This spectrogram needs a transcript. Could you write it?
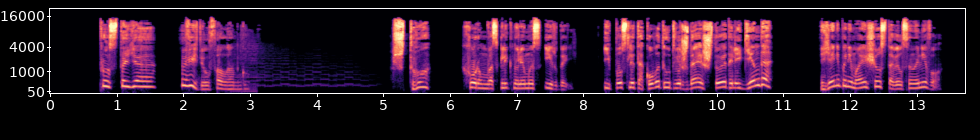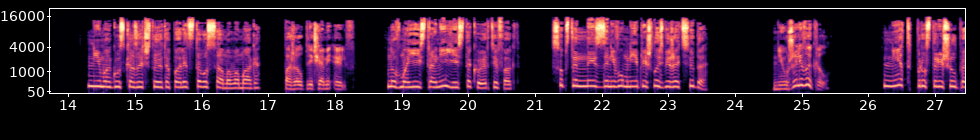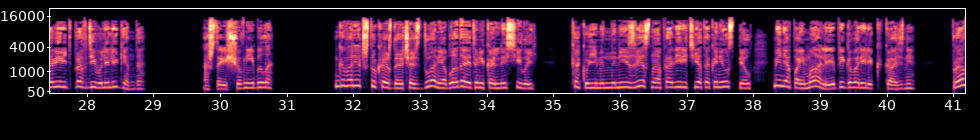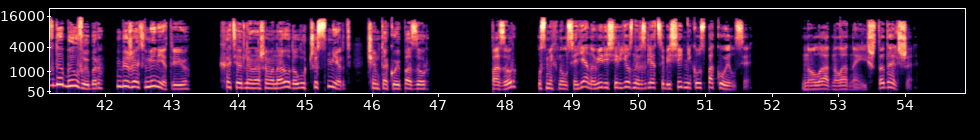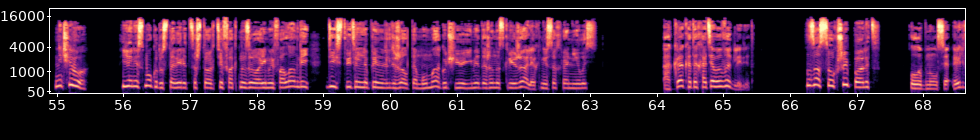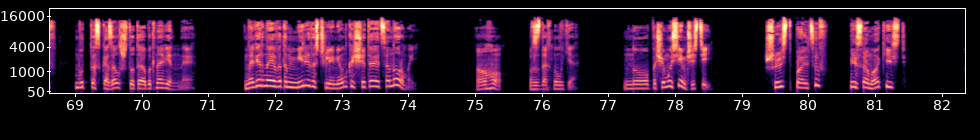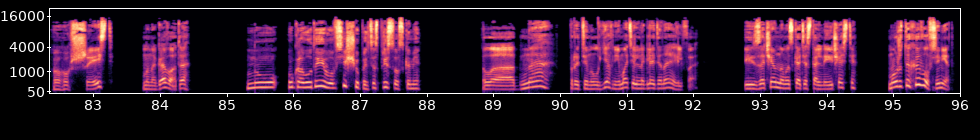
«Просто я видел фалангу». «Что?» — хором воскликнули мы с Ирдой. «И после такого ты утверждаешь, что это легенда?» Я непонимающе уставился на него. «Не могу сказать, что это палец того самого мага», — пожал плечами эльф. «Но в моей стране есть такой артефакт. Собственно, из-за него мне и пришлось бежать сюда». «Неужели выкрал?» «Нет, просто решил проверить, правдива ли легенда». «А что еще в ней было?» «Говорят, что каждая часть длани обладает уникальной силой, какой именно неизвестно, а проверить я так и не успел. Меня поймали и приговорили к казни. Правда, был выбор — бежать в Минетрию. Хотя для нашего народа лучше смерть, чем такой позор». «Позор?» — усмехнулся я, но, видя серьезный взгляд собеседника, успокоился. «Ну ладно, ладно, и что дальше?» «Ничего. Я не смог удостовериться, что артефакт, называемый фалангой, действительно принадлежал тому магу, чье имя даже на скрижалях не сохранилось». «А как это хотя бы выглядит?» «Засохший палец», — улыбнулся эльф, будто сказал что-то обыкновенное. «Наверное, в этом мире расчлененка считается нормой». «Ого», — вздохнул я. «Но почему семь частей?» «Шесть пальцев и сама кисть». «О, шесть? Многовато». «Ну, у кого-то и вовсе щупальца с присосками». «Ладно», — протянул я, внимательно глядя на эльфа. «И зачем нам искать остальные части? Может, их и вовсе нет?»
